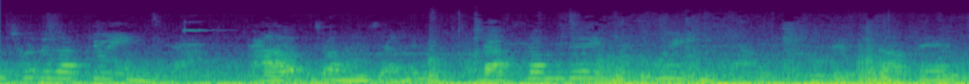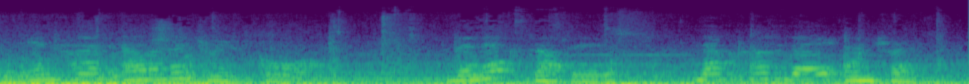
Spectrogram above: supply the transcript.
인헌초등학교입니다. 다음 정류장은 낙성대 입구입니다. This stop is Incheon Elementary School. The next stop is Nakseondae Entrance.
